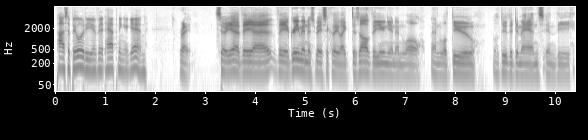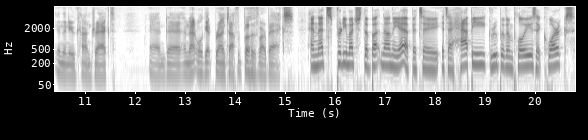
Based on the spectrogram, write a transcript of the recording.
possibility of it happening again. Right. So yeah, the uh, the agreement is basically like dissolve the union and we'll and we'll do we'll do the demands in the in the new contract, and uh, and that will get brunt off of both of our backs. And that's pretty much the button on the app. It's a it's a happy group of employees at Quarks.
